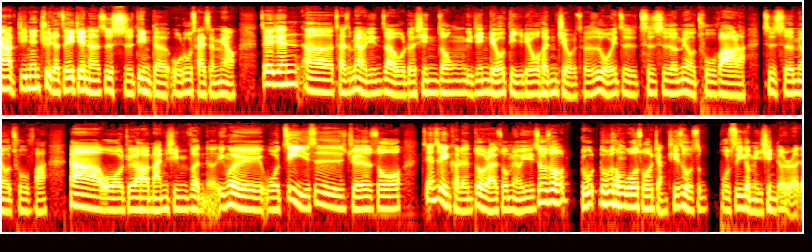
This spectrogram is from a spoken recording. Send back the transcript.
那今天去的这一间呢，是石碇的五路财神庙。这一间呃财神庙已经在我的心中已经留底留很久，可是我一直迟迟的没有出发啦，迟迟的没有出发。那我觉得还蛮兴奋的，因为我自己是觉得说这件事情可能对我来说没有意义，就是说如如同我所讲，其实我是不是一个迷信的人，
